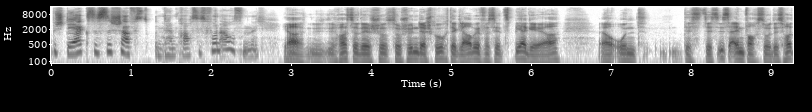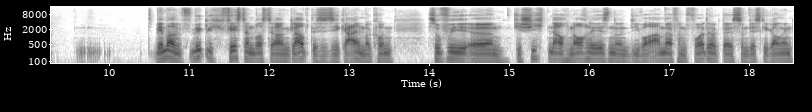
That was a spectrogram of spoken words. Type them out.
bestärkst, dass du es schaffst. Und dann brauchst du es von außen nicht. Ja, du hast ja der, so schön der Spruch, der Glaube versetzt Berge, ja. Und das, das ist einfach so. Das hat, wenn man wirklich fest an was daran glaubt, das ist egal. Man kann so viele äh, Geschichten auch nachlesen und ich war einmal auf einem Vortrag, da ist es um das gegangen,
